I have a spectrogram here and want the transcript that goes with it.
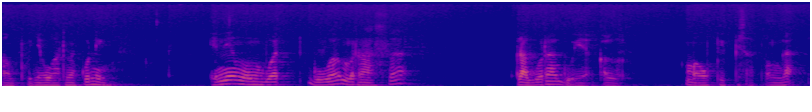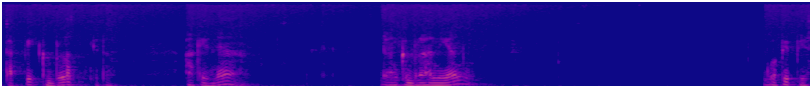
lampunya warna kuning. Ini yang membuat gua merasa ragu-ragu ya kalau mau pipis atau enggak tapi kebelet gitu. Akhirnya dengan keberanian gua pipis.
